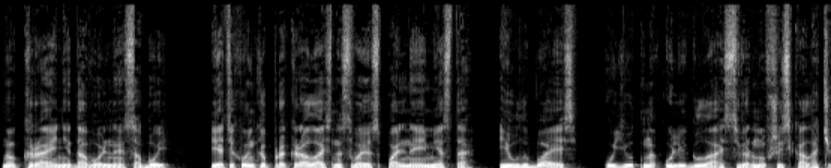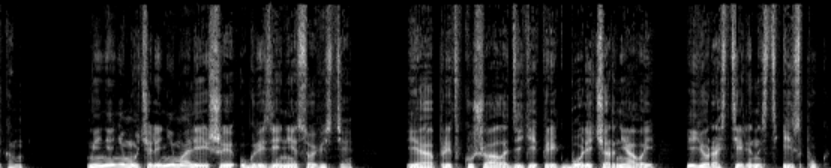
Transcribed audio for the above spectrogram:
но крайне довольная собой, я тихонько прокралась на свое спальное место и, улыбаясь, уютно улеглась, свернувшись калачиком. Меня не мучили ни малейшие угрызения совести. Я предвкушала дикий крик боли чернявой, ее растерянность и испуг.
